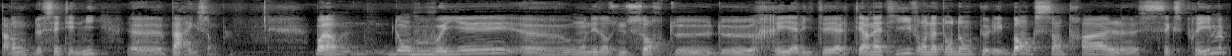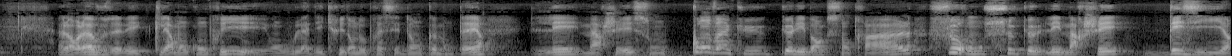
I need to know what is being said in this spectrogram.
pardon, de 7,5 par exemple. Voilà, donc vous voyez, euh, on est dans une sorte de réalité alternative en attendant que les banques centrales s'expriment. Alors là, vous avez clairement compris, et on vous l'a décrit dans nos précédents commentaires, les marchés sont convaincus que les banques centrales feront ce que les marchés désirent.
